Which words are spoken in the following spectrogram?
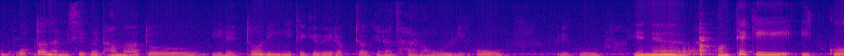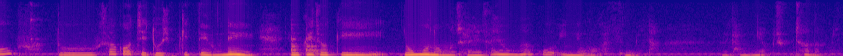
뭐 어떤 음식을 담아도 이 레터링이 되게 매력적이라 잘 어울리고 그리고 얘는 광택이 있고 또 설거지도 쉽기 때문에 여기저기 너무너무 잘 사용하고 있는 것 같습니다. 강력 추천합니다.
